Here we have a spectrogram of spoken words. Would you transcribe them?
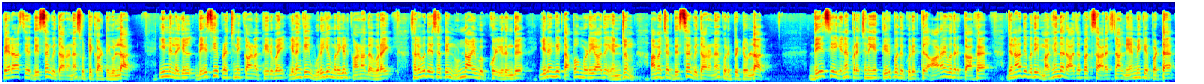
பேராசிரியர் திச விதாரண சுட்டிக்காட்டியுள்ளார். இந்நிலையில் தேசிய பிரச்சினைக்கான தீர்வை இலங்கை உரிய முறையில் காணாதவரை சர்வதேசத்தின் நுண்ணாய்வுக்குள் இருந்து இலங்கை தப்ப முடியாது என்றும் அமைச்சர் திச விதாரண குறிப்பிட்டுள்ளார். தேசிய இன பிரச்சனையை தீர்ப்பது குறித்து ஆராய்வதற்காக ஜனாதிபதி மஹிந்த ராஜபக்ச அரசினால் நியமிக்கப்பட்ட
